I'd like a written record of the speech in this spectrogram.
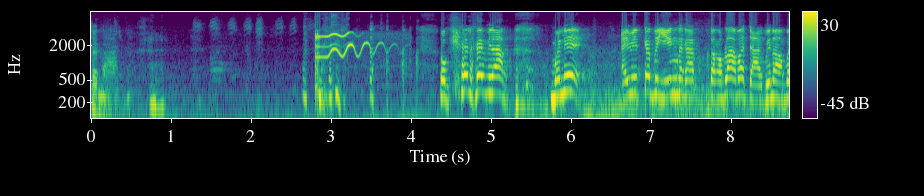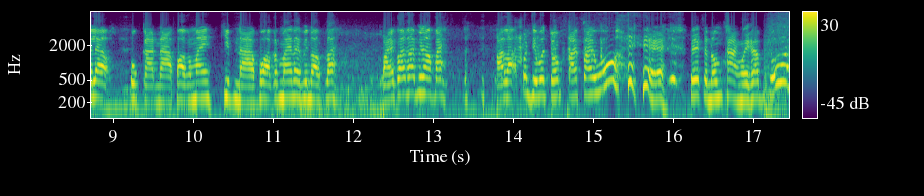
ตนาน โอเคแล้วครับพี่น้องมื้อนี้ไอวิทย์กับผู้หญิงนะครับต้องกำลาพระจากพี่น้องไปแล้ว โอกาสหน้าพอกันไหมคลิปหน้าพอกันไหมนะพี่น้องไปไปก่อนครับพี่น้องไปเอาละมันจะว่าจบไปไปโว้ยเป็นขนมข้างเลยครับโอ้ย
